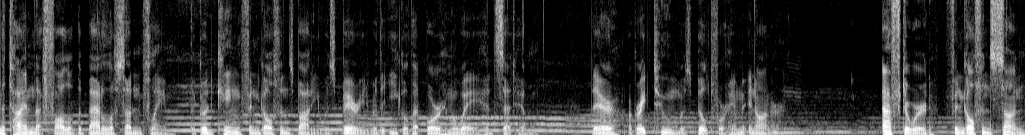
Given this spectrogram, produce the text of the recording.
the time that followed the Battle of Sudden Flame, the good King Fingolfin's body was buried where the eagle that bore him away had set him. There, a great tomb was built for him in honor. Afterward, Fingolfin's son,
